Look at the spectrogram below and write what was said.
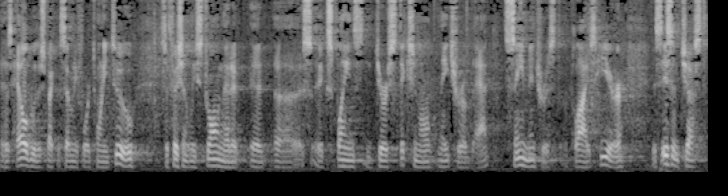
has held with respect to 7422 sufficiently strong that it, it uh, explains the jurisdictional nature of that. Same interest applies here. This isn't just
